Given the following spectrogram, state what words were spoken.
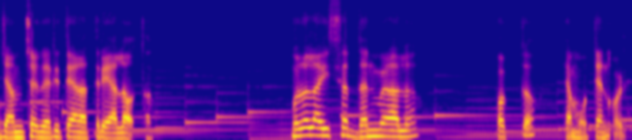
ज्या आमच्या घरी त्या रात्री आला होता. मुलाला आयुष्यात धन मिळालं फक्त त्या मोत्यांमुळे.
